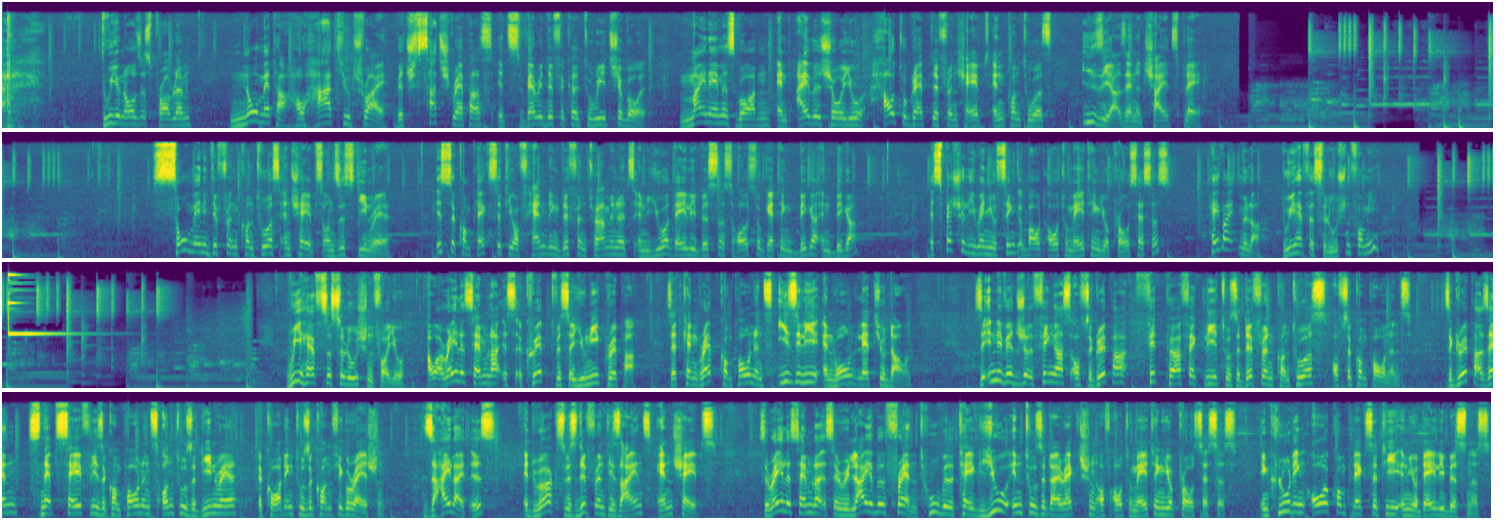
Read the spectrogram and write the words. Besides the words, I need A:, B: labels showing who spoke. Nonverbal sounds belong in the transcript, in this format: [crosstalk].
A: [sighs] Do you know this problem? No matter how hard you try with such grappers, it's very difficult to reach your goal. My name is Gordon and I will show you how to grab different shapes and contours easier than a child's play. So many different contours and shapes on this DIN rail. Is the complexity of handling different terminals in your daily business also getting bigger and bigger? especially when you think about automating your processes? Hey Weidmüller, do you have a solution for me? We have the solution for you. Our rail assembler is equipped with a unique gripper that can grab components easily and won't let you down. The individual fingers of the gripper fit perfectly to the different contours of the components. The gripper then snaps safely the components onto the DIN rail according to the configuration. The highlight is it works with different designs and shapes. The rail assembler is a reliable friend who will take you into the direction of automating your processes, including all complexity in your daily business.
